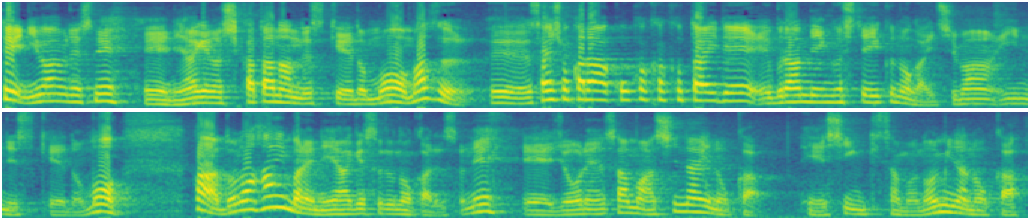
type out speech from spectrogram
で、2番目ですね、えー、値上げの仕方なんですけれども、まず、えー、最初から高価格帯でブランディングしていくのが一番いいんですけれども、まあ、どの範囲まで値上げするのかですね、えー、常連様はしないのか、え、新規様のみなのか、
